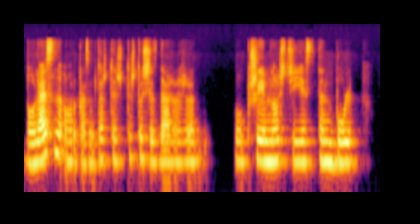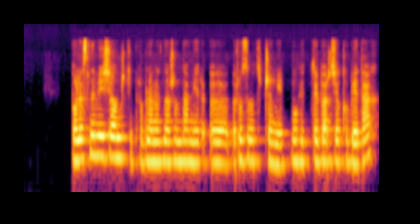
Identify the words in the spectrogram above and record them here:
bolesny orgazm, też, też, też to się zdarza, że przyjemności jest ten ból, bolesne miesiączki, problemy z narządami e, rozrodczymi, mówię tutaj bardziej o kobietach,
